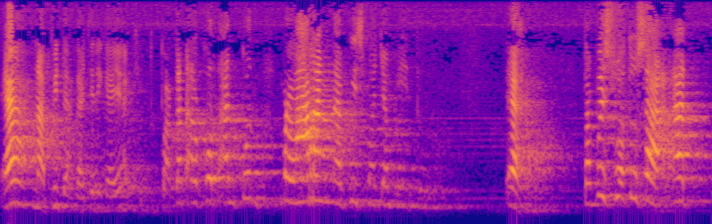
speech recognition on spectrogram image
Ya, Nabi tidak ngajari kayak gitu. Bahkan Al-Quran pun melarang Nabi semacam itu. Ya, tapi suatu saat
